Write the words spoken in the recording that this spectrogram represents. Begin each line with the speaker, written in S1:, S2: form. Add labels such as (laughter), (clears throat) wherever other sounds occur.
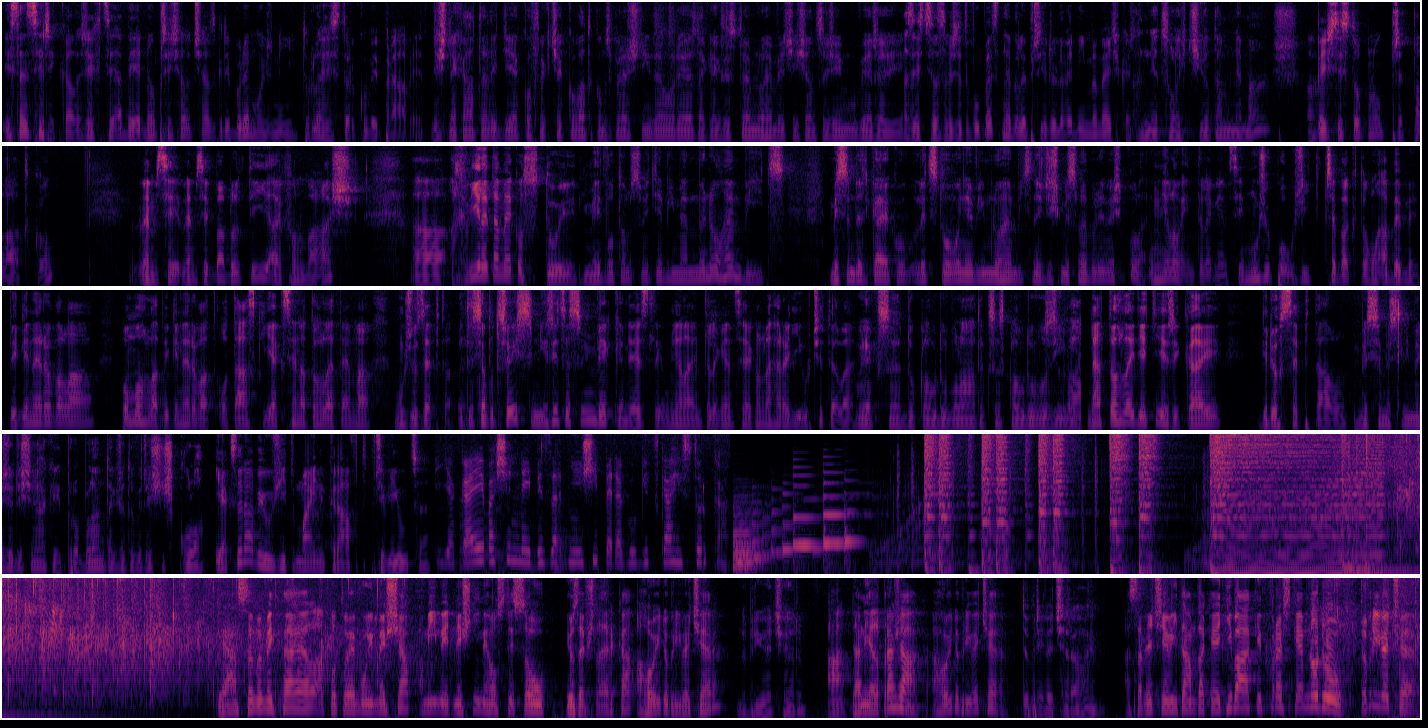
S1: jsem si říkal, že chci, aby jednou přišel čas, kdy bude možný tuhle historku vyprávět.
S2: Když necháte lidi jako fact-checkovat konspirační teorie, tak existuje mnohem větší šance, že jim uvěří.
S1: A zjistil jsem, že to vůbec nebyly přírodovědný memečka.
S2: A něco lehčího tam nemáš?
S1: A běž si stoupnout před palátko, vem si, vem si bubble tea, iPhone máš, a chvíli tam jako stůj.
S2: My o tom světě víme mnohem víc, myslím teďka jako lidstvo o něm ví mnohem víc, než když my jsme byli ve škole.
S1: Umělou inteligenci můžu použít třeba k tomu, aby mi vygenerovala, pomohla vygenerovat otázky, jak se na tohle téma můžu zeptat.
S2: Ty se potřebuješ smířit se svým věkem.
S1: Jestli umělá inteligence jako nahradí učitele.
S2: Jak se do cloudu volá, tak se z cloudu vozívá.
S1: Na tohle děti říkají, kdo se ptal.
S2: My si myslíme, že když je nějaký problém, takže to vyřeší škola.
S3: Jak se dá využít Minecraft při výuce?
S4: Jaká je vaše nejbizarnější pedagogická historka?
S3: Já jsem Michael a toto je můj mashup a mými dnešními hosty jsou Josef Šlérka, ahoj, dobrý večer.
S2: Dobrý večer.
S3: A Daniel Pražák, ahoj, dobrý večer.
S1: Dobrý večer, ahoj.
S3: A srdečně vítám také diváky v Pražském Nodu. Dobrý večer.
